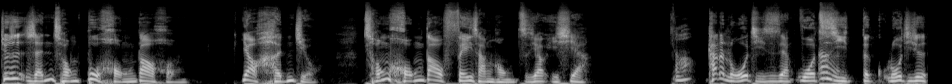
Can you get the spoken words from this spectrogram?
就是人从不红到红要很久，从红到非常红只要一下。哦，他的逻辑是这样，我自己的逻辑就是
